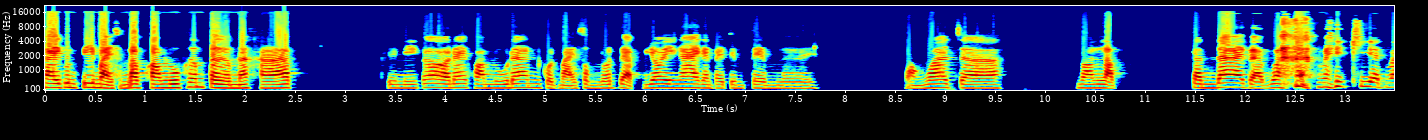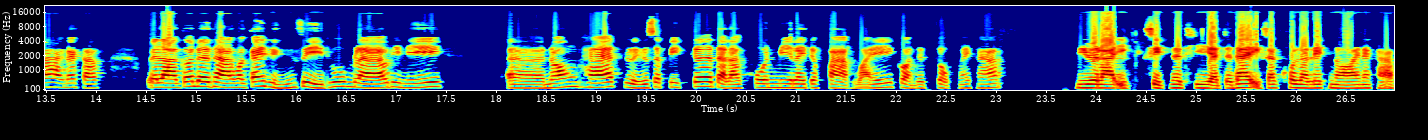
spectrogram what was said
ชัยคุณปีใหม่สำหรับความรู้เพิ่มเติมนะครับ คืนนี้ก็ได้ความรู้ด้านกฎหมายสมรสแบบย่อยง่ายกันไปเต็มๆเลย หวังว่าจะนอนหลับกันได้แบบว่าไม่เครียดมากนะครับ เวลาก็เดินทางมาใกล้ถึงสี่ทุ่มแล้วทีนี้น้องแพทหรือสปิเกอร์แต่ละคนมีอะไรจะฝากไว้ก่อนจะจบไหมครับ มีเวลาอีกสิบนาทีอาจจะได้อีกสักคนละเล็กน้อยนะครับ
